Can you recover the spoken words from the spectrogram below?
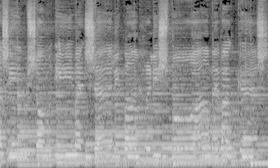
אנשים שומעים את שליבם לשמוע מבקש.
